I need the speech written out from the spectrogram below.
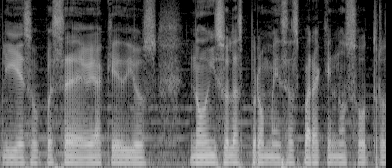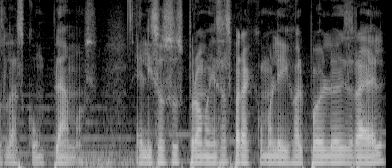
y eso pues se debe a que Dios no hizo las promesas para que nosotros las cumplamos. Él hizo sus promesas para que, como le dijo al pueblo de Israel,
